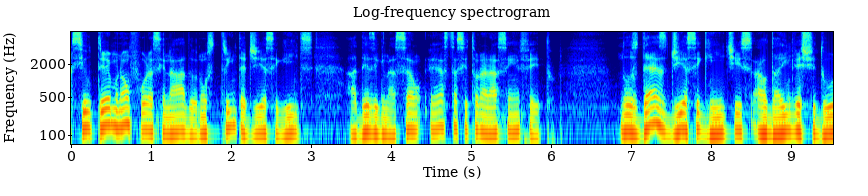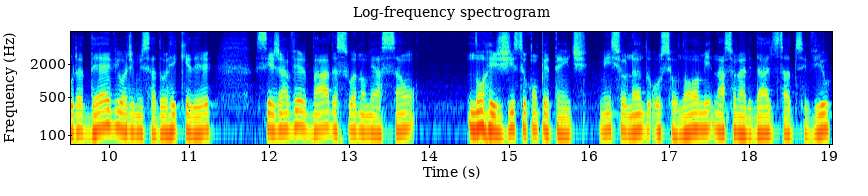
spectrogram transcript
se o termo não for assinado nos 30 dias seguintes à designação, esta se tornará sem efeito. Nos 10 dias seguintes ao da investidura, deve o administrador requerer seja averbada sua nomeação no registro competente, mencionando o seu nome, nacionalidade, estado civil,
